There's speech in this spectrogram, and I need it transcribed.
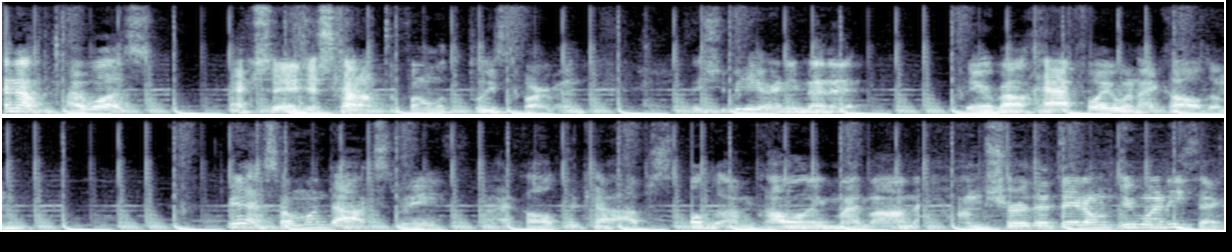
I know, I was. Actually, I just got off the phone with the police department. They should be here any minute. They were about halfway when I called them. Yeah, someone doxed me. I called the cops. I'm calling my mom. I'm sure that they don't do anything.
